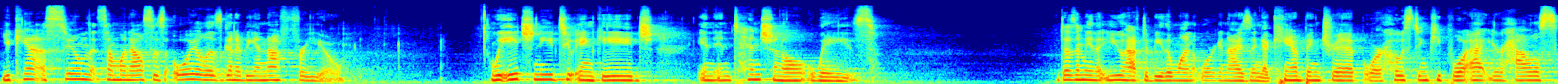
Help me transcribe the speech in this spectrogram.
You can't assume that someone else's oil is going to be enough for you. We each need to engage in intentional ways. Doesn't mean that you have to be the one organizing a camping trip or hosting people at your house.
